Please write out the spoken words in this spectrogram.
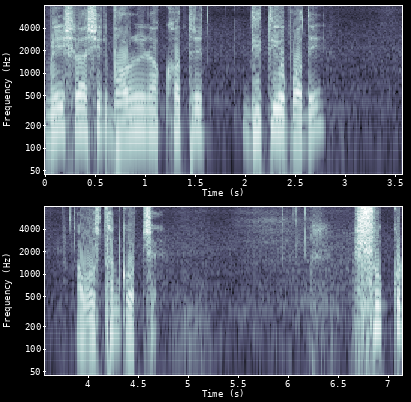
মেষ রাশির ভরণী নক্ষত্রের দ্বিতীয় পদে অবস্থান করছে। শুক্র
